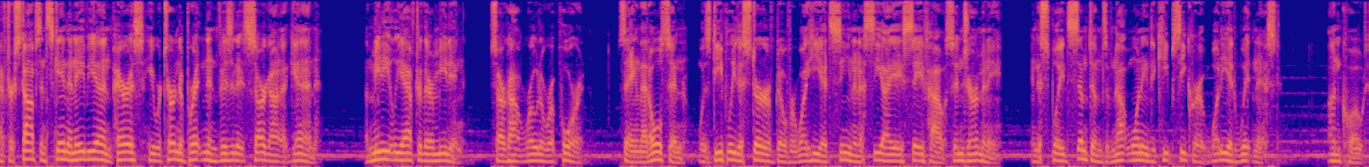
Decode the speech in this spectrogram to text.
After stops in Scandinavia and Paris, he returned to Britain and visited Sargant again. Immediately after their meeting, Sargant wrote a report saying that Olson was deeply disturbed over what he had seen in a CIA safe house in Germany and displayed symptoms of not wanting to keep secret what he had witnessed. Unquote.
